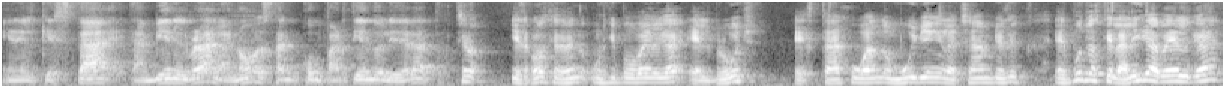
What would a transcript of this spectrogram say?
en el que está también el Braga, ¿no? Están compartiendo el liderato. y recuerda que también un equipo belga, el Bruges, está jugando muy bien en la Champions El punto es que la liga belga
